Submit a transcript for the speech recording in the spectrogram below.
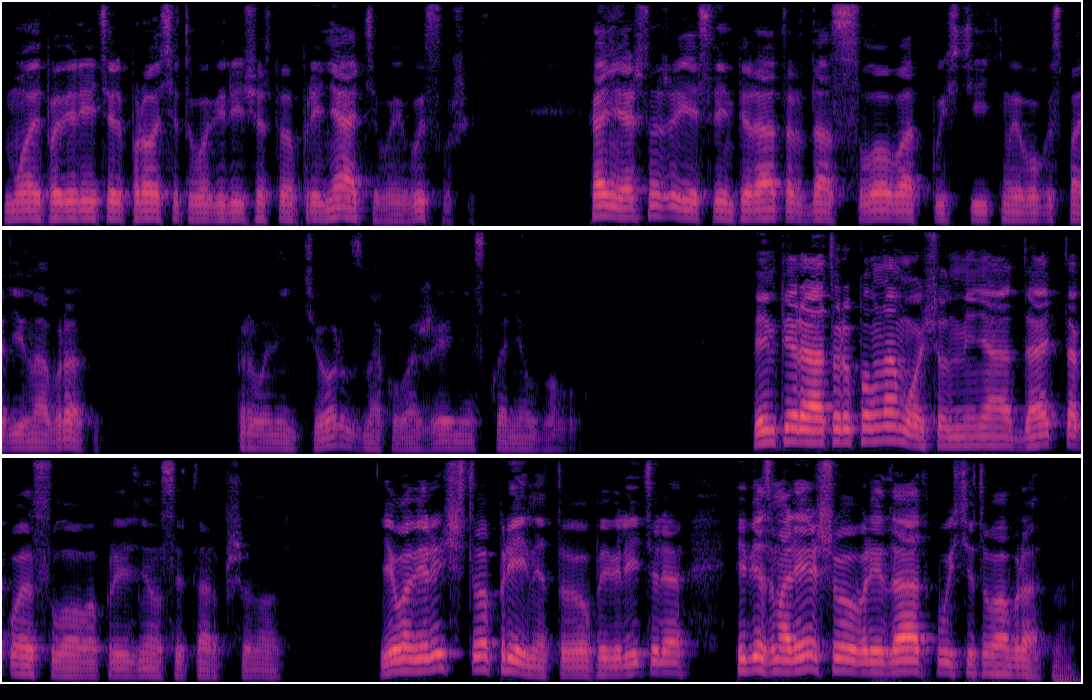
Мой повелитель просит его величество принять его и выслушать. Конечно же, если император даст слово отпустить моего господина обратно. Парламентер в знак уважения склонил голову. «Император уполномочил меня отдать такое слово», — произнес Итар Пшенот. «Его Величество примет твоего повелителя и без малейшего вреда отпустит его обратно».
